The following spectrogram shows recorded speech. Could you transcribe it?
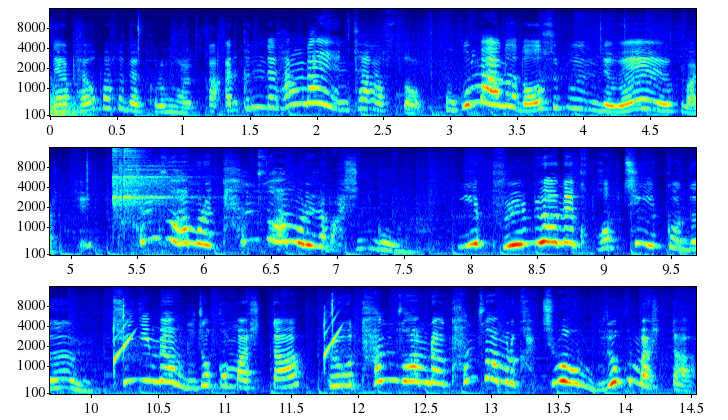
내가 배고파서 내가 그런 걸까? 아니 근데 상당히 괜찮았어. 고구마 하나 넣었을 뿐인데 왜 이렇게 맛있지? 탄수화물이 탄수화물이라 맛있는 거구나. 이게 불변의 법칙이 있거든. 튀기면 무조건 맛있다. 그리고 탄수화물이랑 탄수화물을 같이 먹으면 무조건 맛있다.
